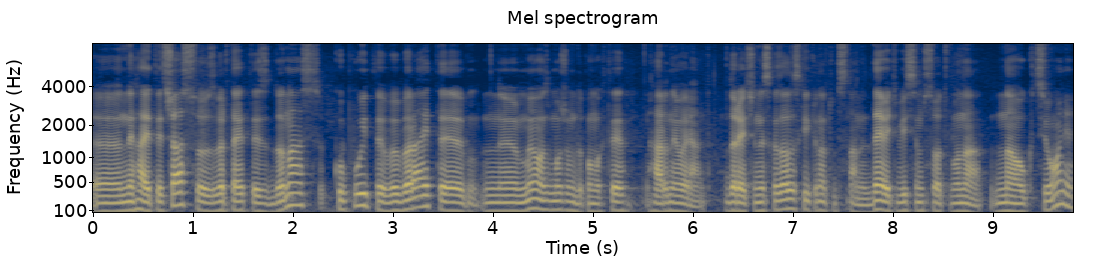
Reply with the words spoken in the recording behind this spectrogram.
е, не гайте часу, звертайтесь до нас, купуйте, вибирайте. Ми вам зможемо допомогти. Гарний варіант. До речі, не сказали, скільки вона тут стане. 9800 вона на аукціоні.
